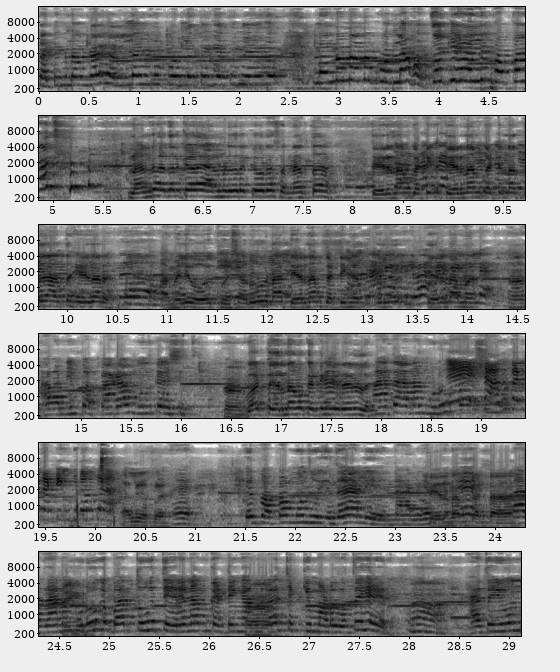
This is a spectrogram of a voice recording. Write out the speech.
ಕಟ್ಟಿಂಗ್ ನಮ್ಗ? ಎಲ್ಲ ಇವ್ನು ಕೊಡ್ಲ ತೆಗಿಯತ್ತೀನಿ ನನ್ನ ನನ್ನ ಕೊಡ್ಲ ಹಚ್ಚಕ್ಕೆ ಅಲ್ಲಿ ಪಪ್ಪಗ ನಂಗ ಅದನ್ನ ಕೇಳ ಏನ್ ಮಾಡಿದ್ರಕ್ಕ ಅವ್ರ ಸಣ್ಣತ್ತ ತೇರ್ನಾಮ್ ಕಟ್ಟಿಂಗ್ ತೇರ್ನಾಮ್ ಕಟ್ಟಿಂಗ್ ಅಂತ ಅಂತ ಹೇಳಿದಾರ. ಆಮೇಲೆ ಹೋಗಿ ಖುಷಾರು ನಾ ತೇರ್ನಾಮ್ ಕಟ್ಟಿಂಗ್ ಅಂತ ತೇರ್ನಾಮ ಅವ ನಿಮ್ ಪಪ್ಪಾಗ ಮುಂದ್ ಕಳಿಸಿತ್ತು ಬಟ್ ತೇರ್ನಾಮ ಕಟ್ಟಿಂಗ್ ಕಟಿಂಗ್ ಬಿಡಪ್ಪ ಅಲ್ಗಪ್ಪ ಇವ್ರ ಪಪ್ಪ ಮುಂದ್ ಹೋಗಿದ್ದ ಅಲ್ಲಿ ನಾಲ್ಗೆ ತೇರೆ ನಮ್ ಕಟ್ಟ. ಹುಡುಗ ಬತ್ತು ತೇರೆ ನಮ್ ಕಟ್ಟಿಂಗ್ ಅಂದ್ರ. ಚಕ್ಕಿ ಮಾಡೋದಂತ ಹೇಳಿ. ಆಯ್ತು ಇವನ್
